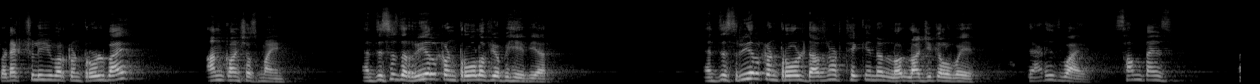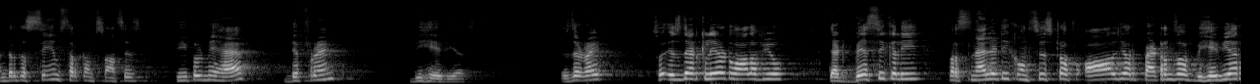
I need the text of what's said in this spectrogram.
but actually you were controlled by unconscious mind. And this is the real control of your behavior. And this real control does not think in a logical way. That is why sometimes under the same circumstances, people may have different behaviors. Is that right? So is that clear to all of you? That basically personality consists of all your patterns of behavior,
